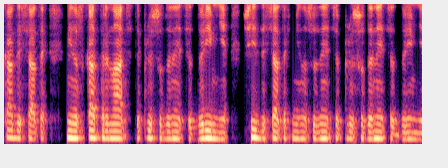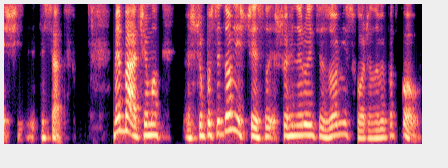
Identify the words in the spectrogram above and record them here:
К10 мінус К13 плюс 1 дорівнює 6 десятих мінус 1 плюс 1 дорівнює 6 десятих. Ми бачимо, що послідовність чисел, що генерується зовні, схожа на випадкову.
